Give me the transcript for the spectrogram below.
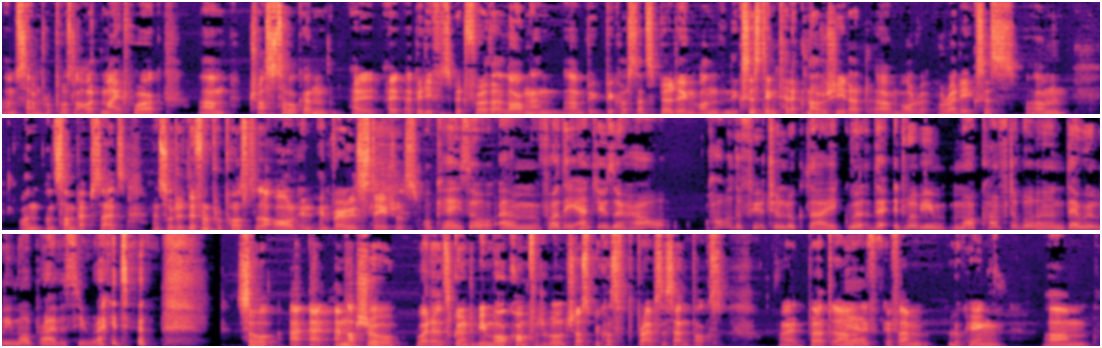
um, some proposal how it might work. Um, Trust Token, I, I, believe, is a bit further along, and um, because that's building on an existing technology that um, already exists um, on, on some websites. And so the different proposals are all in, in various stages. Okay, so um, for the end user, how how will the future look like? Will it will be more comfortable and there will be more privacy, right? so I, am not sure whether it's going to be more comfortable just because of the privacy sandbox, right? But um, yes. if, if I'm looking um,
